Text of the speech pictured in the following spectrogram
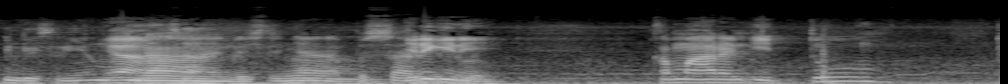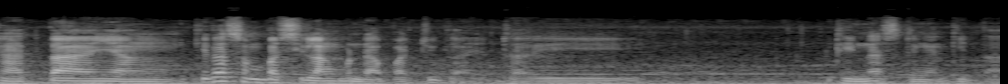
Industrinya Ya. Nah, besar. industrinya Ah. besar. Jadi gitu gini, kemarin itu data yang kita sempat silang pendapat juga ya dari dinas dengan kita.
